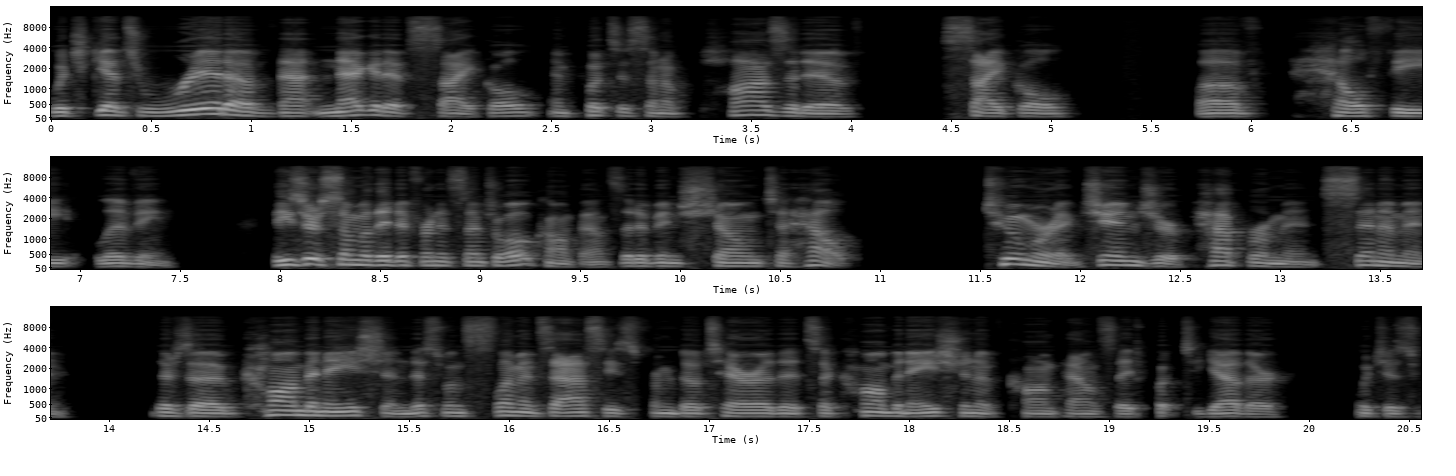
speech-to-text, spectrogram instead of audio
which gets rid of that negative cycle and puts us in a positive cycle of healthy living. These are some of the different essential oil compounds that have been shown to help. Turmeric, ginger, peppermint, cinnamon. There's a combination. This one's Slim & Sassy from doTERRA that's a combination of compounds they've put together, which has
